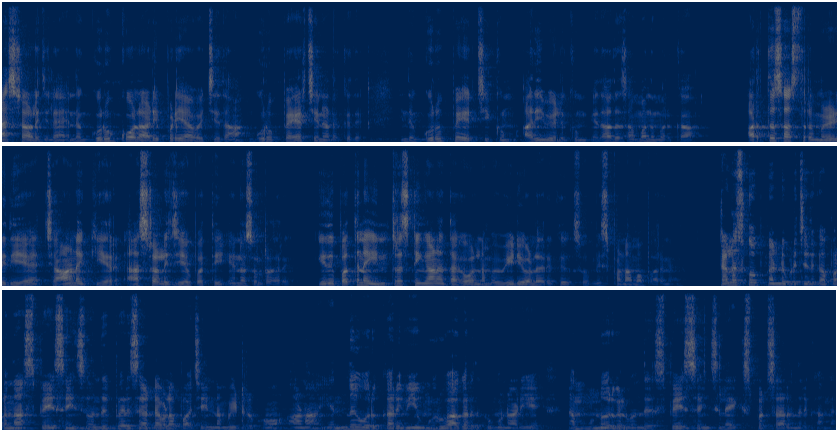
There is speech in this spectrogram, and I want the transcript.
ஆஸ்ட்ராலஜியில் இந்த குருக்கோளை அடிப்படையாக வச்சு தான் குரு பெயர்ச்சி நடக்குது. இந்த குரு பெயர்ச்சிக்கும் அறிவியலுக்கும் ஏதாவது சம்மந்தம் இருக்கா? அர்த்த சாஸ்திரம் எழுதிய சாணக்கியர் ஆஸ்ட்ராலஜியை பற்றி என்ன சொல்கிறாரு இது பற்றின இன்ட்ரெஸ்டிங்கான தகவல் நம்ம வீடியோவில் இருக்குது ஸோ மிஸ் பண்ணாமல் பாருங்கள் டெலஸ்கோப் கண்டுபிடிச்சதுக்கு அப்புறம் தான் ஸ்பேஸ் சயின்ஸ் வந்து பெருசாக டெவலப் ஆச்சுன்னு நம்பிட்டு இருக்கோம் ஆனால் எந்த ஒரு கருவியும் உருவாகிறதுக்கு முன்னாடியே நம் முன்னோர்கள் வந்து ஸ்பேஸ் சயின்ஸில் எக்ஸ்பர்ட்ஸாக இருந்திருக்காங்க.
